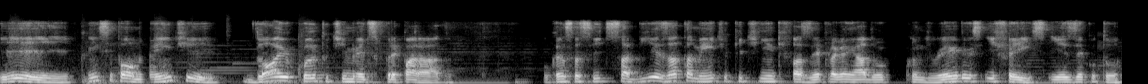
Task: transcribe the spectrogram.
E principalmente dói o quanto o time é despreparado. O Kansas City sabia exatamente o que tinha que fazer para ganhar do Oakland Raiders e fez, e executou.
